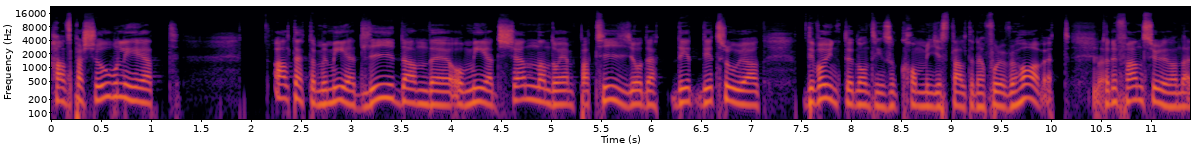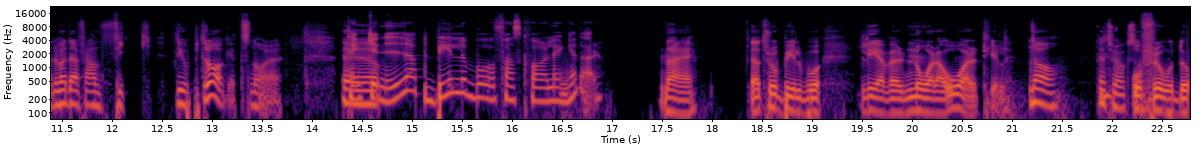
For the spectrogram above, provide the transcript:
hans personlighet, allt detta med medlidande och medkännande och empati, och det, det, det tror jag att det var ju inte någonting som kom med gestalterna får över havet. Utan det fanns ju redan där. Det var därför han fick det uppdraget snarare. Eh, Tänker ni att Bilbo fanns kvar länge där? Nej, jag tror Bilbo lever några år till. ja. Det tror jag också. Och Frodo,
